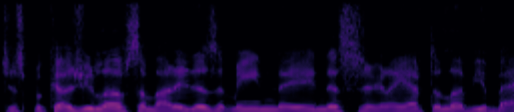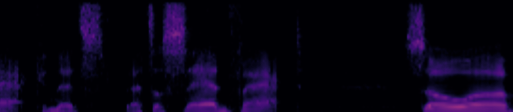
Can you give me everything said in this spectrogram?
just because you love somebody doesn't mean they necessarily have to love you back, and that's that's a sad fact. So uh,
